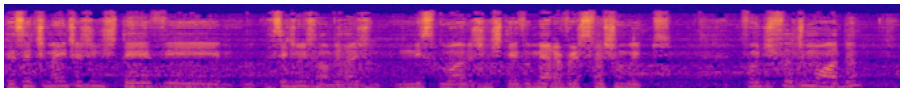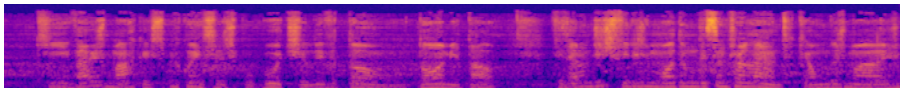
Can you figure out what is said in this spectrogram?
Recentemente a gente teve, recentemente não, na verdade, no início do ano a gente teve o Metaverse Fashion Week. Foi um desfile de moda que várias marcas super conhecidas, tipo Gucci, Louis Vuitton, Tommy e tal, fizeram um desfile de moda no Decentraland, que é um dos maiores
